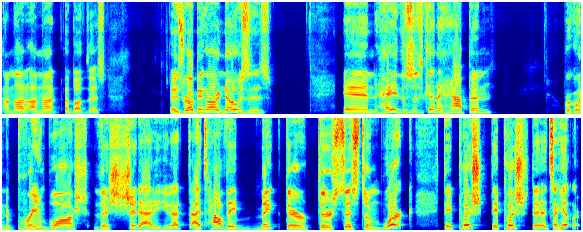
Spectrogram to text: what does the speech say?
I'm not. I'm not above this. It was rubbing our noses, and hey, this is gonna happen. We're going to brainwash the shit out of you. That that's how they make their their system work. They push. They push. It's like Hitler.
